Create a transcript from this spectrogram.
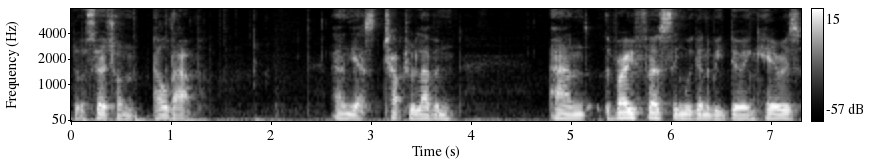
do a search on LDAP. And yes, chapter 11. And the very first thing we're going to be doing here is,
